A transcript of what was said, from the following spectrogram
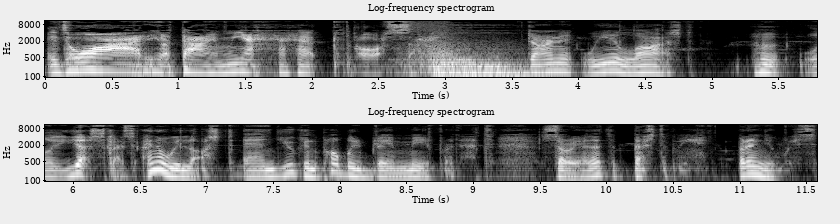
It's Wario time. Yeah. oh, sorry. Darn it, we lost. Well, yes, guys, I know we lost, and you can probably blame me for that. Sorry, I let the best of me. But anyways,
